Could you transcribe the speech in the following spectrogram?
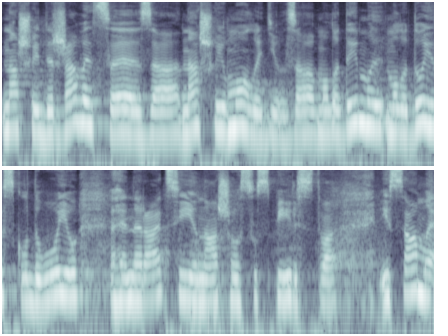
нашої держави це за нашою молоддю, за молодими, молодою складовою генерації нашого суспільства. І саме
